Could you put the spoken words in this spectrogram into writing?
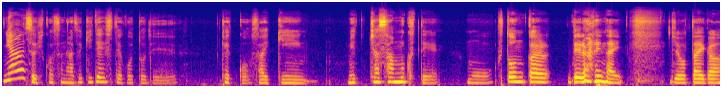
にゃーす彦砂好きですってことで結構最近めっちゃ寒くてもう布団から出られない状態が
